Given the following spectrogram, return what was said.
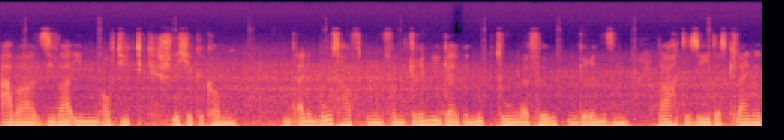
Aber sie war ihm auf die Schliche gekommen. Mit einem boshaften, von grimmiger Genugtuung erfüllten Grinsen brachte sie das kleine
